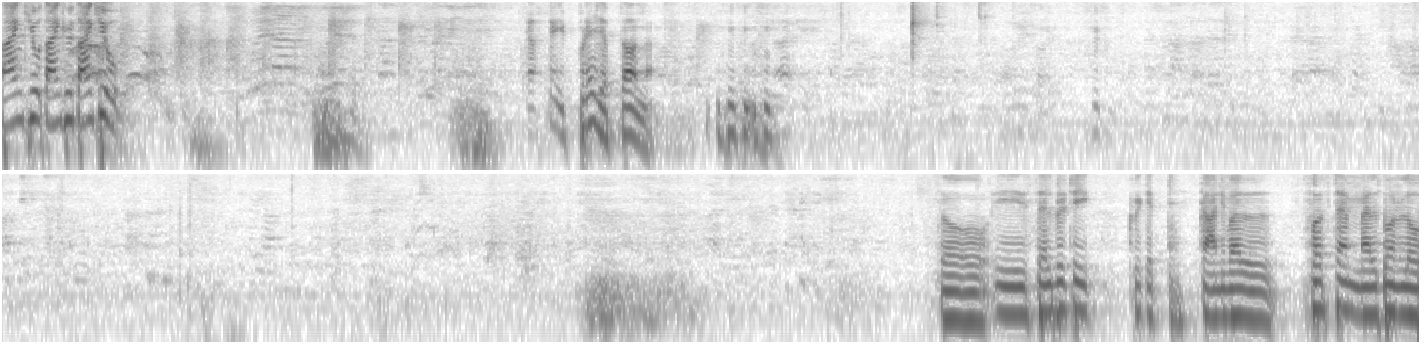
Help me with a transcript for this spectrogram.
thank you thank you thank you correct ఇప్పుడే చెప్తా ఉన్నా. సో ఈ celebrity cricket carnival first time మెల్బోర్న్లో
